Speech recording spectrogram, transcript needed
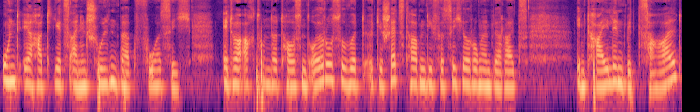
Und er hat jetzt einen Schuldenberg vor sich etwa 800.000 Euro, so wird geschätzt, haben die Versicherungen bereits in Teilen bezahlt.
